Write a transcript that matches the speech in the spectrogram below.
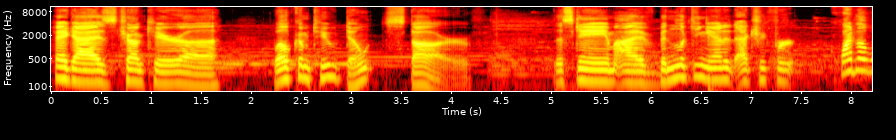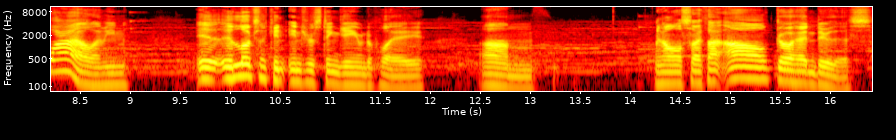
Hey guys, Chunk here. Uh, welcome to Don't Starve. This game, I've been looking at it actually for quite a while. I mean, it, it looks like an interesting game to play. Um, and also I thought, I'll go ahead and do this.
